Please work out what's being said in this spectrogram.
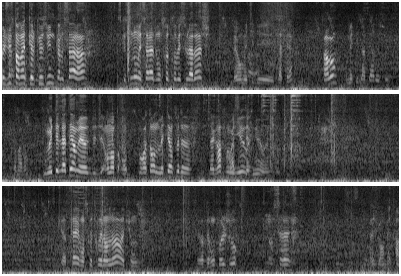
peux juste en mettre quelques-unes comme ça là Parce que sinon les salades vont se retrouver sous la bâche. Ben, on mettait des, de la terre. Pardon? On mettait de la terre dessus, comme avant. Vous mettez de la terre, mais euh, on entend- on- pour attendre, mettez un peu de, de la graffe au Ouais, milieu. ouais. mieux, ouais. Parce qu'après, elles vont se retrouver dans le nord et puis on. Elles verront pas le jour. Nos salades. Ouais, je vais en mettre un.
